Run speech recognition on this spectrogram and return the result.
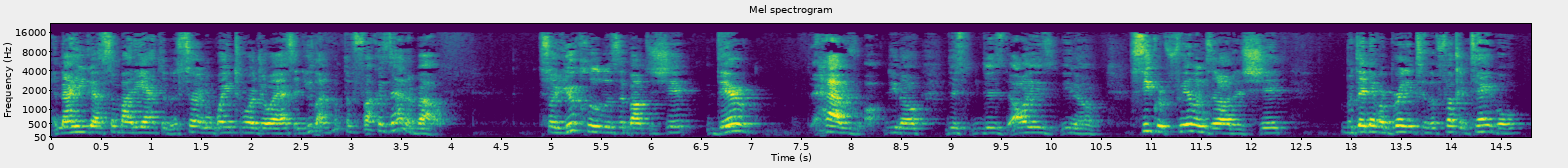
And now you got somebody acting a certain way towards your ass, and you're like, what the fuck is that about? So you're clueless about the shit. They're have you know this this all these you know secret feelings and all this shit, but they never bring it to the fucking table.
